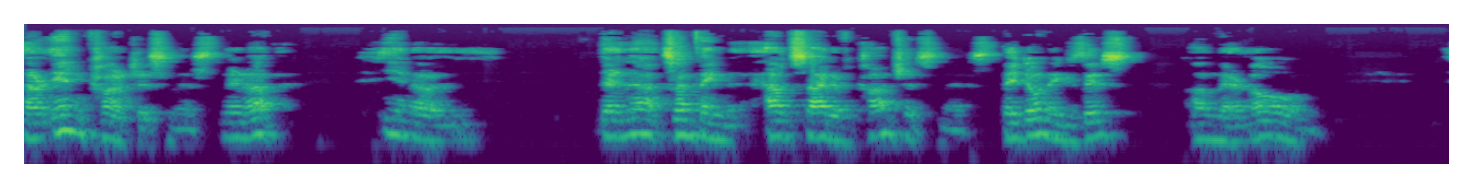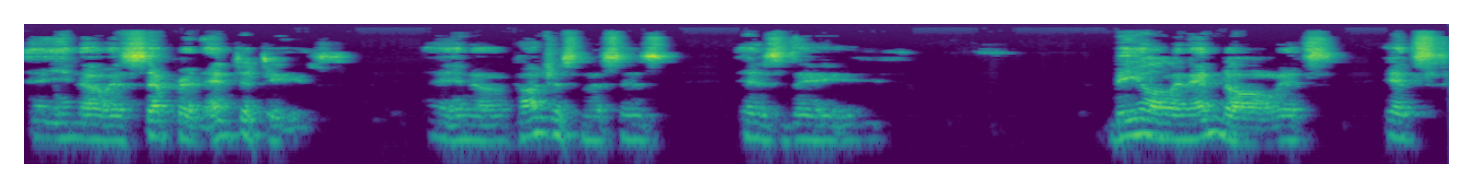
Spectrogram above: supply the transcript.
are in consciousness. They're not, you know, they're not something outside of consciousness. They don't exist on their own, you know, as separate entities. You know, consciousness is, is the be all and end all. It's, it's,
